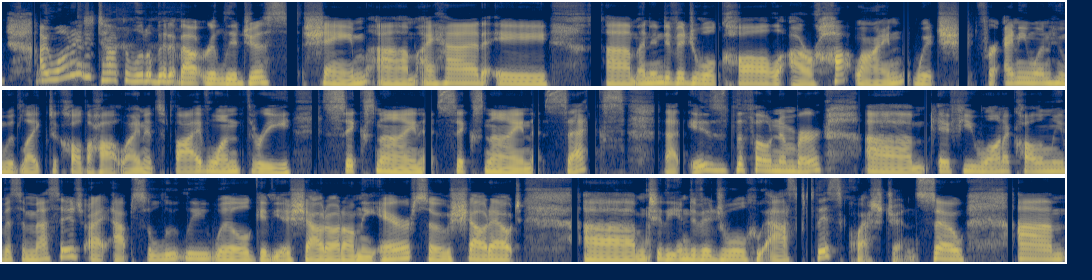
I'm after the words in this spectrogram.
I wanted to talk a little bit about religious shame. Um, I had a um, an individual call our hotline, which for anyone who would like to call the hotline, it's 513-6969-SEX. That is the phone number. Um, if you want to call and leave us a message, I absolutely will give you a shout out on the air. So shout out um, to the individual who asked this question. So um,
